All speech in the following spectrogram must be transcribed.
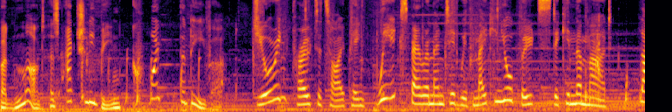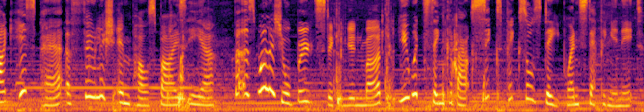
But mud has actually been quite the diva. During prototyping, we experimented with making your boots stick in the mud, like his pair of foolish impulse buys here. But as well as your boots sticking in mud, you would sink about six pixels deep when stepping in it.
